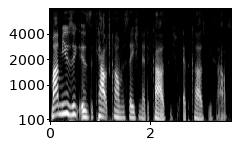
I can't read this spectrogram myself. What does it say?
my music is the couch conversation at the Cosby at the Cosby's house.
